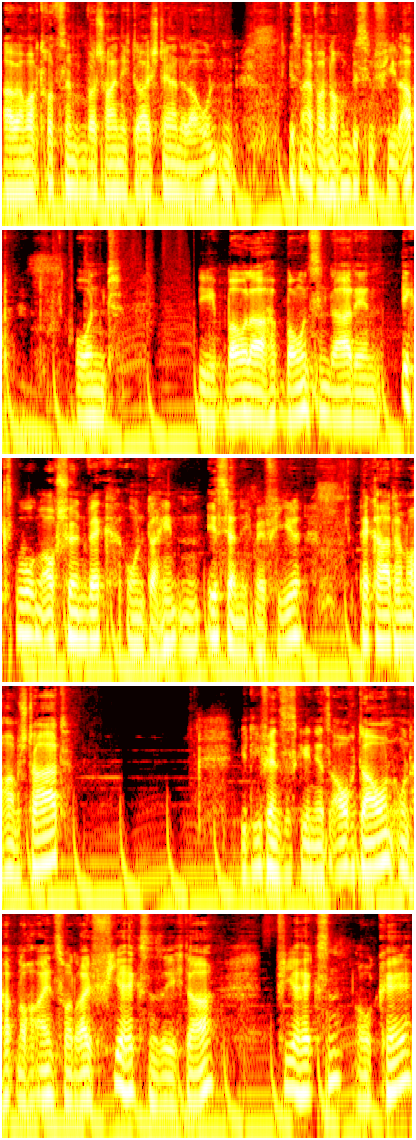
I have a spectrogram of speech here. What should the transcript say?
Aber er macht trotzdem wahrscheinlich drei Sterne. Da unten ist einfach noch ein bisschen viel ab. Und die Bowler bouncen da den X-Bogen auch schön weg. Und da hinten ist ja nicht mehr viel. Pekka hat er noch am Start. Die Defenses gehen jetzt auch down und hat noch 1, 2, 3, 4 Hexen sehe ich da. Vier Hexen, okay.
